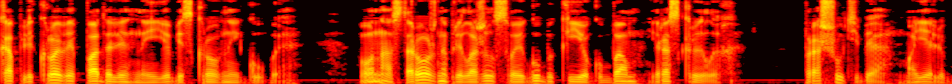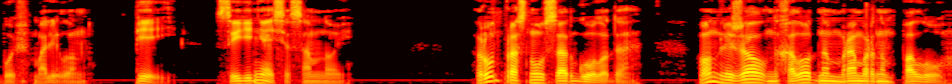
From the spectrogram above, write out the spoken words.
Капли крови падали на ее бескровные губы. Он осторожно приложил свои губы к ее губам и раскрыл их. «Прошу тебя, моя любовь», — молил он, — «пей, соединяйся со мной». Рун проснулся от голода. Он лежал на холодном мраморном полу.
